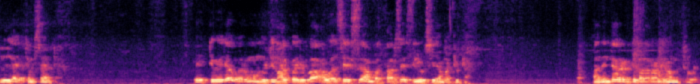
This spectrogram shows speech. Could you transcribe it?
നല്ല ഐറ്റംസ് ആണ് റേറ്റ് വരിക വെറും മുന്നൂറ്റി നാൽപ്പത് രൂപ. അറുപത് സൈസ് അമ്പത്താറ് സൈസിന് യൂസ് ചെയ്യാൻ പറ്റൂട്ടോ അതിന്റെ റെഡ് കളറാണ് വന്നിട്ടുള്ളത്.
